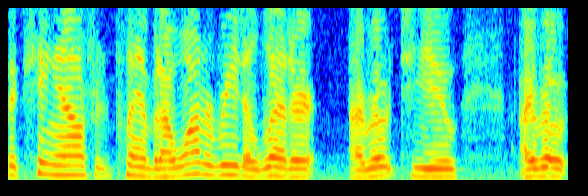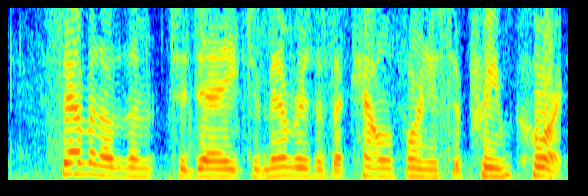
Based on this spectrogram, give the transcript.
the King Alfred plan, but I want to read a letter I wrote to you. I wrote seven of them today to members of the California Supreme Court.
